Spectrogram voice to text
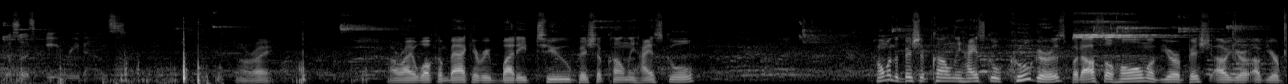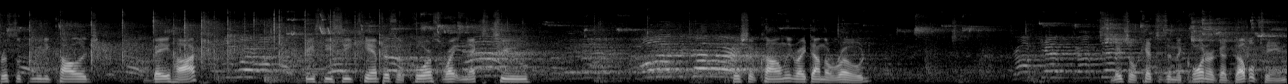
He also has eight rebounds. All right. All right. Welcome back, everybody, to Bishop Connolly High School. Home of the Bishop Connolly High School Cougars, but also home of your uh, your, of your Bristol Community College Bayhawks. BCC campus, of course, right next to Bishop Connolly, right down the road. Mitchell catches in the corner, got double teamed.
